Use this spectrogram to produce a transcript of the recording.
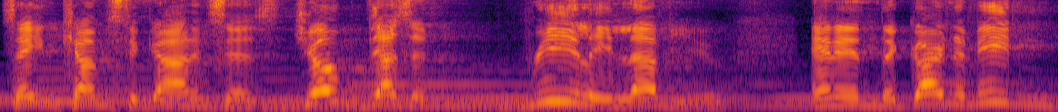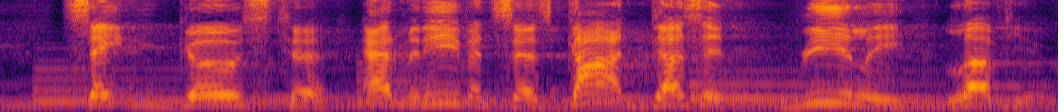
Satan comes to God and says, Job doesn't really love you. And in the Garden of Eden, Satan goes to Adam and Eve and says, God doesn't really love you.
